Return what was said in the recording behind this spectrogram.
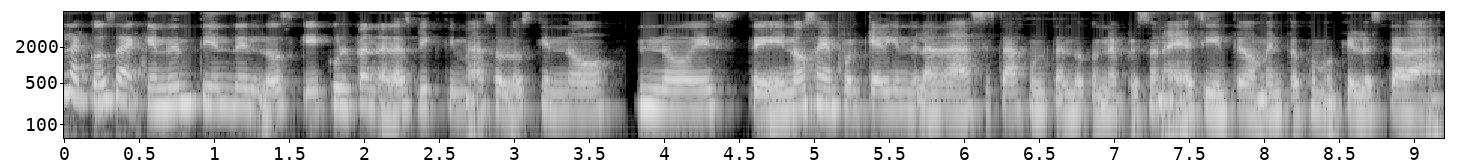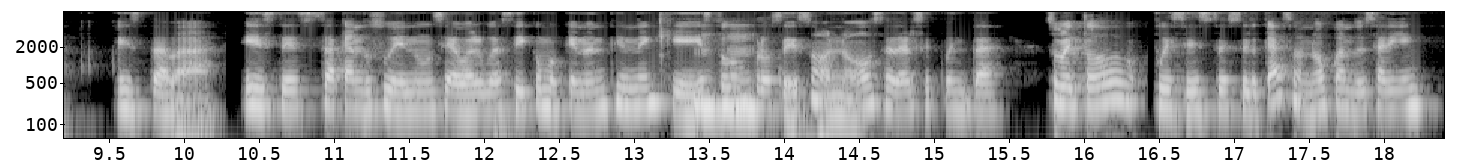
la cosa que no entienden los que culpan a las víctimas o los que no, no, este, no saben por qué alguien de la nada se estaba juntando con una persona y al siguiente momento como que lo estaba, estaba, este, sacando su denuncia o algo así, como que no entienden que es todo un proceso, ¿no? O sea, darse cuenta, sobre todo, pues este es el caso, ¿no? Cuando es alguien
